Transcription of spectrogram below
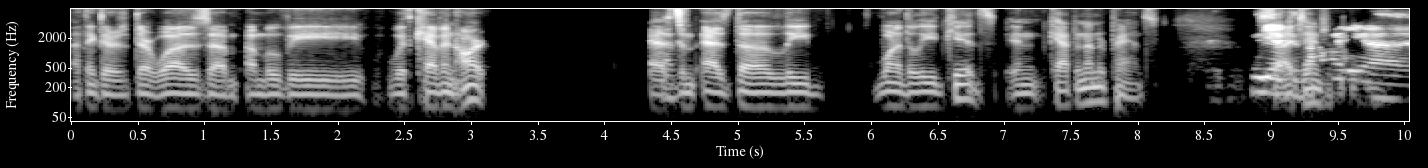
I think there's there was a, a movie with Kevin Hart as That's the as the lead one of the lead kids in Captain Underpants. Yeah, because uh,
